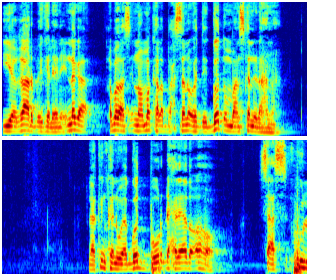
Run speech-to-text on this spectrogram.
iyo qaar bay kale innaga labadaas inooma kala baxsano oo dee god un baan iska nidhaahnaa. Laakiin kan waa god buur dhexdeeda ahoo saas hul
